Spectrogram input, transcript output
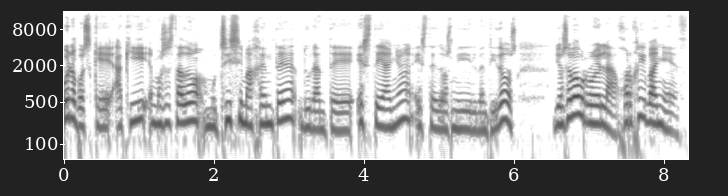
Bueno, pues que aquí hemos estado muchísima gente durante este año, este 2022. Joseba Urruela, Jorge Ibáñez,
